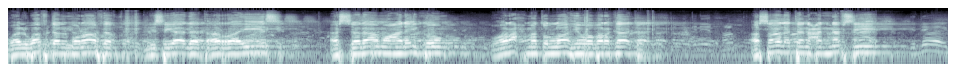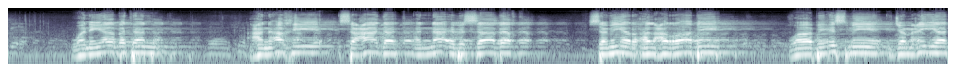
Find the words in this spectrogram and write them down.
والوفد المرافق لسيادة الرئيس السلام عليكم ورحمة الله وبركاته. أصالة عن نفسي ونيابة عن أخي سعادة النائب السابق سمير العرابي وباسم جمعية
